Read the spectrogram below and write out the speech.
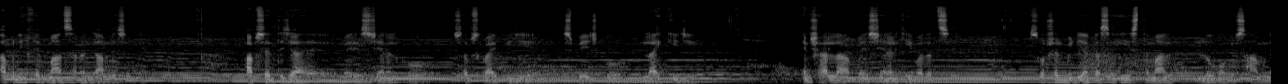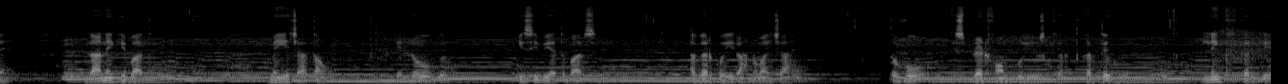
अपनी खदमात सर अंजाम दे सकें। आपसे इल्तजा है मेरे इस चैनल को सब्सक्राइब कीजिए इस पेज को लाइक कीजिए। इन अपने इस चैनल की मदद से सोशल मीडिया का सही इस्तेमाल लोगों के सामने लाने के बाद मैं ये चाहता हूँ कि लोग किसी भी एतबार से अगर कोई रहनुमाई चाहें तो वो इस प्लेटफॉर्म को यूज़ कर, करते हुए लिंक करके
